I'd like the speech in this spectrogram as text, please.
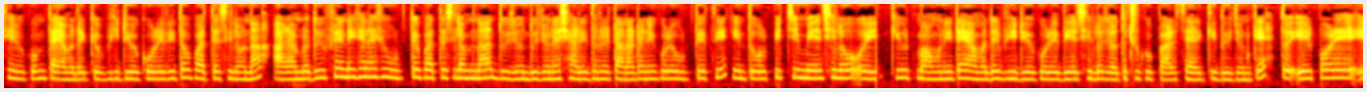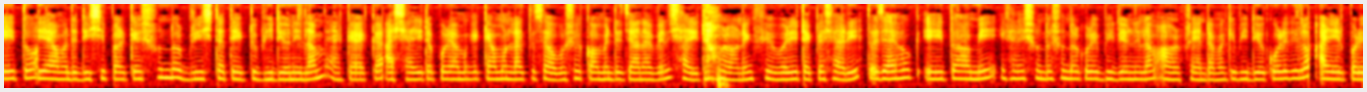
সেরকম, তাই আমাদের কেউ ভিডিও করে দিতেও পারতেছিল না। আর আমরা দুই ফ্রেন্ড এখানে এসে উঠতে পারতেছিলাম না। দুজন দুজনের শাড়ি ধরে টানাটানি করে উঠতেছি। কিন্তু ওর পিচ্ছি মেয়ে ছিল ওই কিউট মামুনিটাই আমাদের ভিডিও করে দিয়েছিল যতটুকু পারছে আর কি দুইজনকে। তো এরপরে এই তো যে আমাদের ডিসি পার্কের সুন্দর ব্রিজটাতে একটু ভিডিও নিলাম একা একা। আর শাড়িটা পরে আমাকে কেমন লাগতেছে অবশ্যই কমেন্টে জানাবেন। শাড়িটা আমার অনেক ফেভারিট একটা শাড়ি। তো যাই হোক, এই তো আমি এখানে সুন্দর সুন্দর করে ভিডিও নিলাম। আমার ফ্রেন্ড আমাকে ভিডিও করে দিল। আর এরপরে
